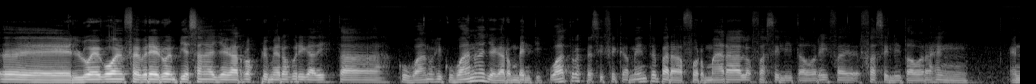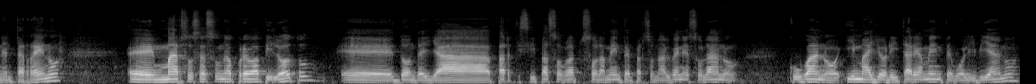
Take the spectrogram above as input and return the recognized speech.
Eh, luego en febrero empiezan a llegar los primeros brigadistas cubanos y cubanas, llegaron 24 específicamente para formar a los facilitadores y facilitadoras en, en, el terreno. En marzo se hace una prueba piloto eh, donde ya participa solamente personal venezolano, cubano y mayoritariamente boliviano.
